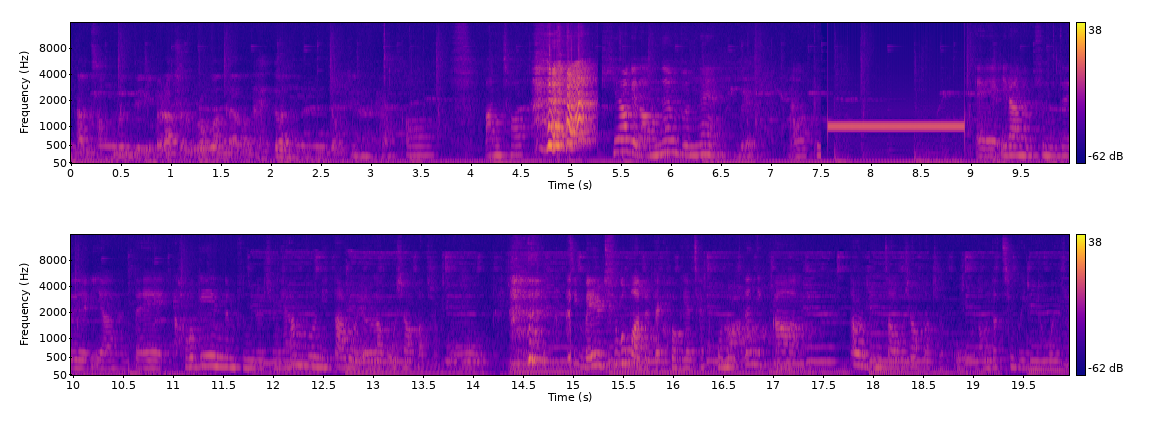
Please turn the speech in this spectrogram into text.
남성분들이 연락처를 물어본다거나 했던 적도 있나요? 어 많죠. 기억에 남는 분은 네. 어, 그 에 일하는 분들이었는데 거기 있는 분들 중에 한 분이 따로 연락 오셔가지고 메일 주고받을 때 거기에 제 번호 뜨니까 따로 문자 오셔가지고 남자친구 있냐고 해서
